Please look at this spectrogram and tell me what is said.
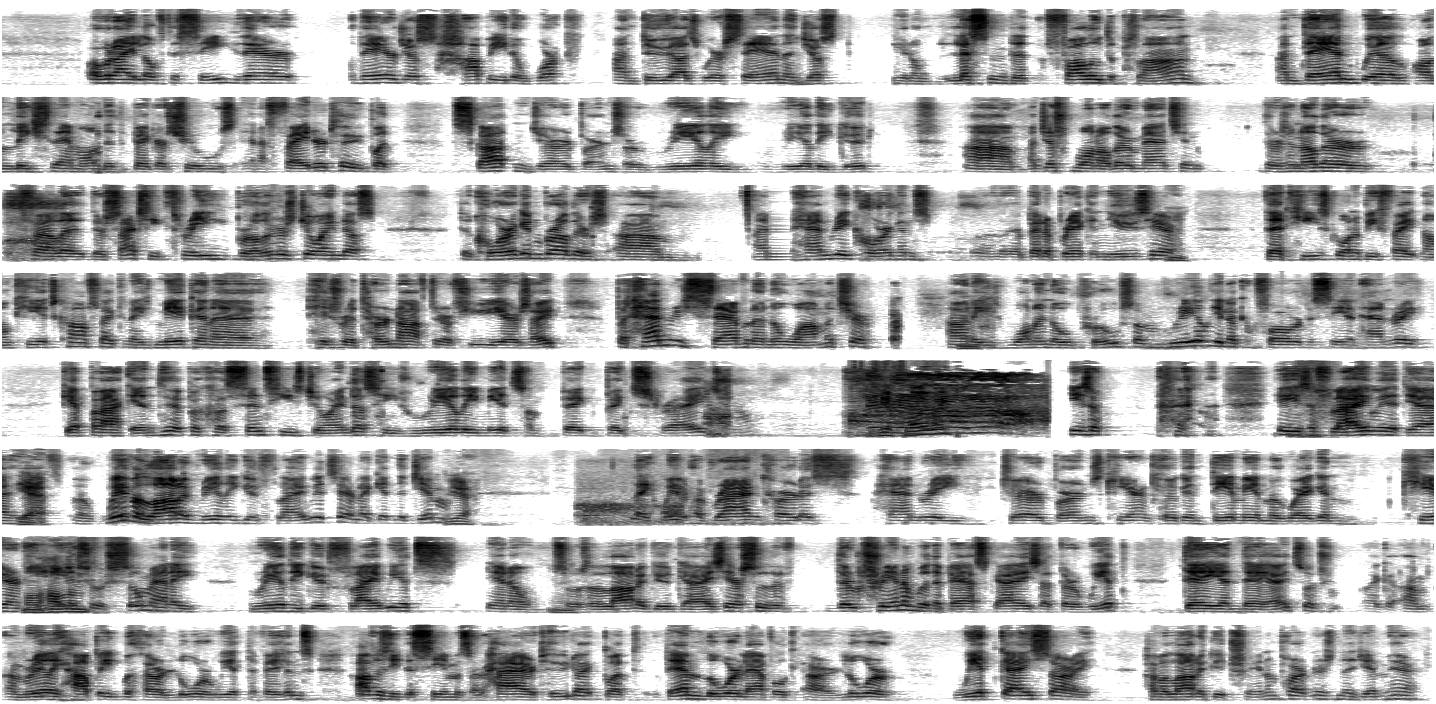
are what I love to see. They're they're just happy to work and do as we're saying and mm. just you know listen to follow the plan, and then we'll unleash them onto the bigger shows in a fight or two. But Scott and Jared Burns are really really good. Um, and just one other mention: there's another fella. There's actually three brothers joined us, the Corrigan brothers. Um, and Henry Corrigan's uh, a bit of breaking news here mm. that he's going to be fighting on cage conflict and he's making a his return after a few years out. But Henry's seven and 0 amateur and mm. he's one and 0 pro. So I'm really looking forward to seeing Henry get back into it because since he's joined us, he's really made some big, big strides. You know, is he a flyweight? He's a he's a flyweight. Yeah, yeah, yeah. We have a lot of really good flyweights here. Like in the gym. Yeah. Like we would have Ryan Curtis, Henry, Jared Burns, Kieran Coogan, Damien McGuigan, Kieran Heaney. So there's so many really good flyweights, you know. Mm. So there's a lot of good guys here. So they're training with the best guys at their weight day in day out. So it's like I'm, I'm really happy with our lower weight divisions. Obviously the same as our higher too, like but them lower level or lower weight guys, sorry, have a lot of good training partners in the gym here.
